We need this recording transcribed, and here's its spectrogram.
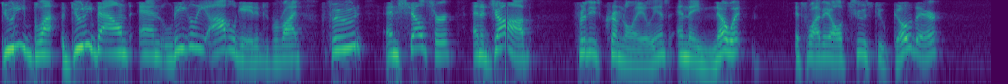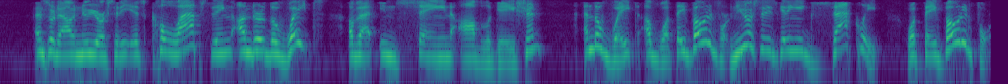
duty, duty bound and legally obligated to provide food and shelter and a job for these criminal aliens, and they know it. It's why they all choose to go there. And so now New York City is collapsing under the weight of that insane obligation and the weight of what they voted for. New York City is getting exactly what they voted for.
